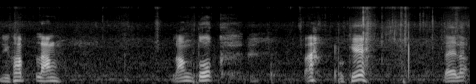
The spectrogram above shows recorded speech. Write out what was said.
นี่ครับหลังหลังตกไปโอเค ได้แล้ว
